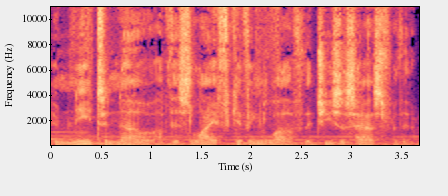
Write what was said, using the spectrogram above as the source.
who need to know of this life giving love that Jesus has for them.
